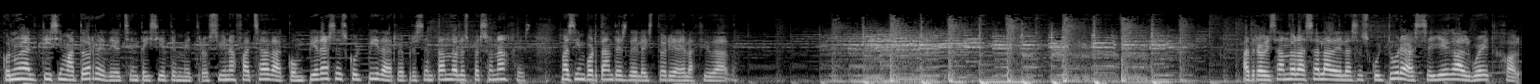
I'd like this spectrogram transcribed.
con una altísima torre de 87 metros y una fachada con piedras esculpidas representando a los personajes más importantes de la historia de la ciudad. Atravesando la sala de las esculturas se llega al Great Hall,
